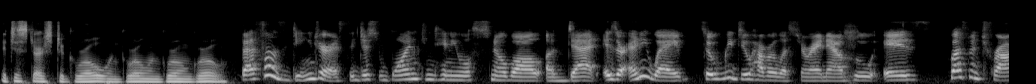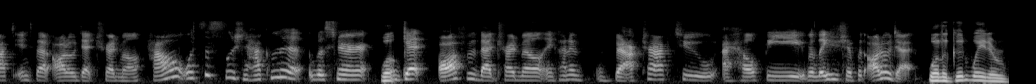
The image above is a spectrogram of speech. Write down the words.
it just starts to grow and grow and grow and grow. That sounds dangerous. Just one continual snowball of debt. Is there any way? So we do have a listener right now who is who has been trapped into that auto debt treadmill. How what's the solution? How can the listener well, get off of that treadmill and kind of backtrack to a healthy relationship with auto debt? Well, a good way to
